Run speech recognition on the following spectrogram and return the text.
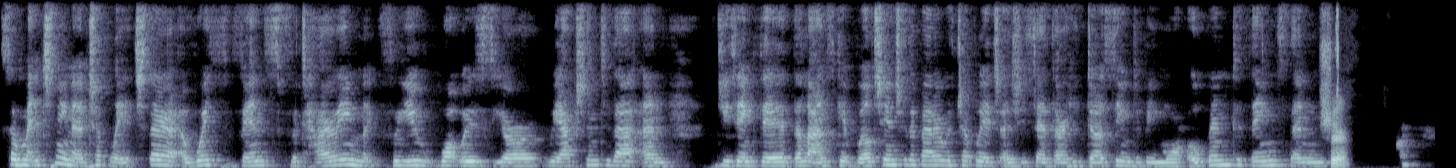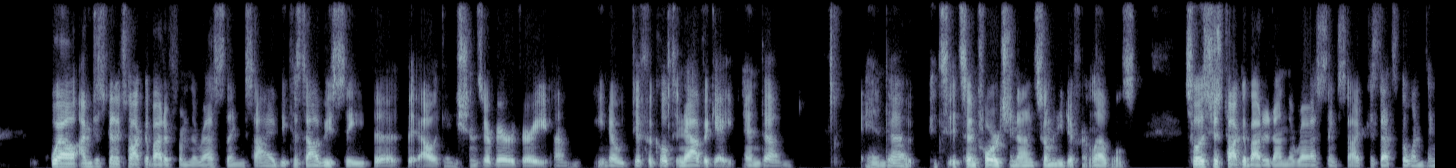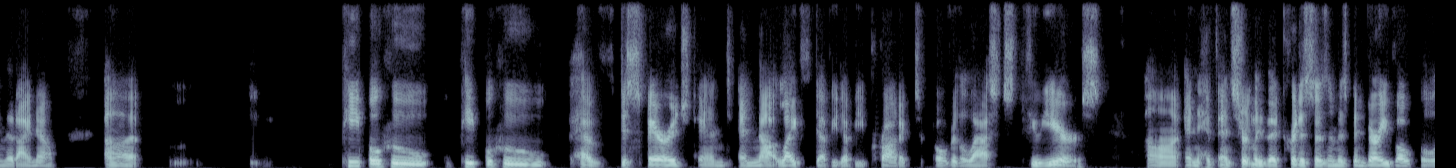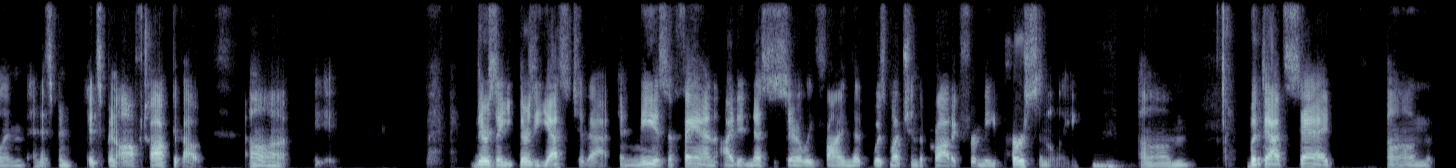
So mentioning a Triple H there uh, with Vince retiring, like for you, what was your reaction to that? And do you think the the landscape will change for the better with Triple H? As you said there, he does seem to be more open to things than sure. Well, I'm just going to talk about it from the wrestling side because obviously the the allegations are very very um, you know difficult to navigate and um, and uh, it's it's unfortunate on so many different levels. So let's just talk about it on the wrestling side because that's the one thing that I know. Uh, people who people who have disparaged and and not liked the WWE product over the last few years, uh, and and certainly the criticism has been very vocal and and it's been it's been off talked about. Uh, there's a there's a yes to that, and me as a fan, I didn't necessarily find that was much in the product for me personally. Mm-hmm. Um, but that said, um,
